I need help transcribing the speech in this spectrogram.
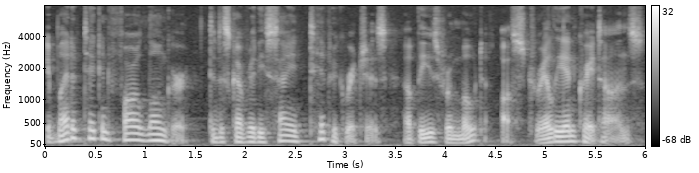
it might have taken far longer to discover the scientific riches of these remote Australian cratons.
